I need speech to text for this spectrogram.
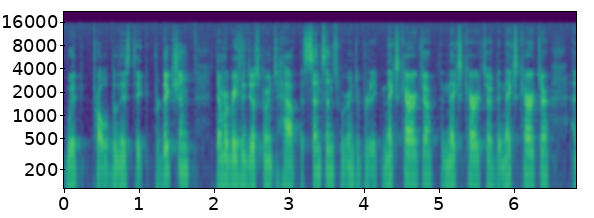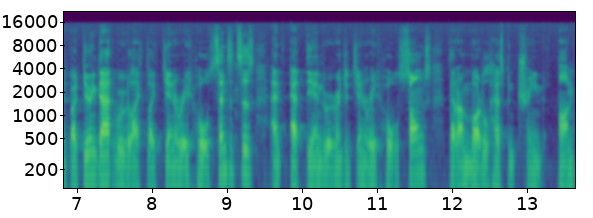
with probabilistic prediction. Then we're basically just going to have a sentence. We're going to predict next character, the next character, the next character. And by doing that, we will like, like generate whole sentences. And at the end, we're going to generate whole songs that our model has been trained on.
